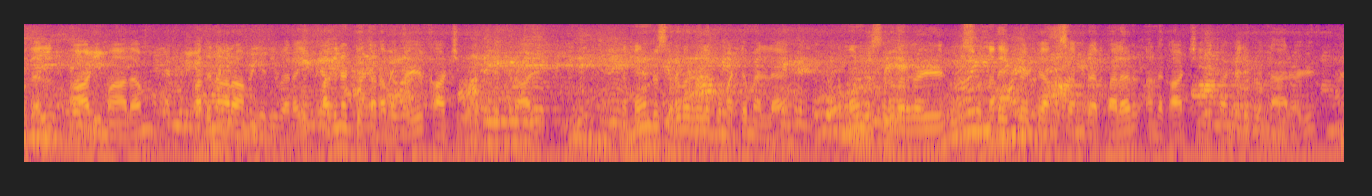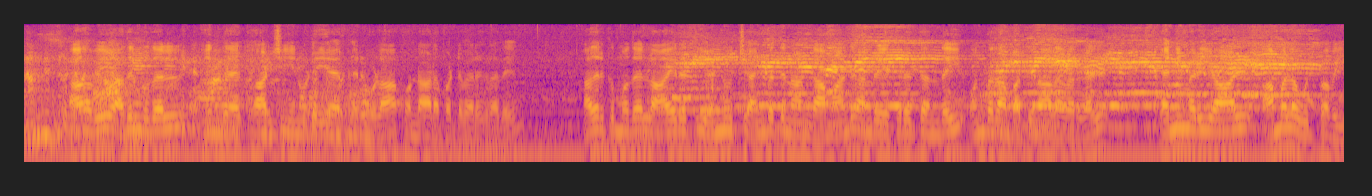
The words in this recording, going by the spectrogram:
முதல் ஆடி மாதம் பதினாறாம் தேதி வரை பதினெட்டு தடவைகள் காட்சி கொடுத்திருக்கிறாள். இந்த மூன்று சிறுவர்களுக்கு மட்டுமல்ல இந்த மூன்று சிறுவர்கள் சொன்னதை கேட்டு அங்கு சென்ற பலர் அந்த காட்சியை கண்டிருக்கின்றார்கள். ஆகவே அதில் முதல் இந்த காட்சியினுடைய பெருவிழா கொண்டாடப்பட்டு வருகிறது. அதற்கு முதல் ஆயிரத்தி எண்ணூற்றி ஐம்பத்தி நான்காம் ஆண்டு அன்றைய திருத்தந்தை ஒன்பதாம் பத்தினால் அவர்கள் கன்னிமரியாள் அமல உட்பவி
